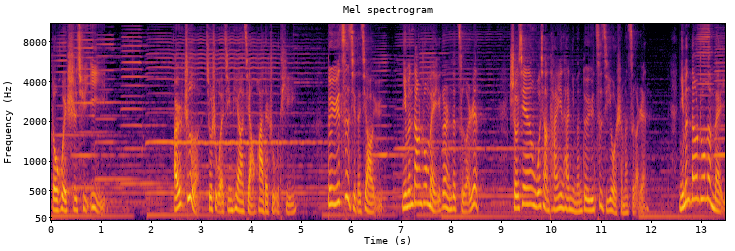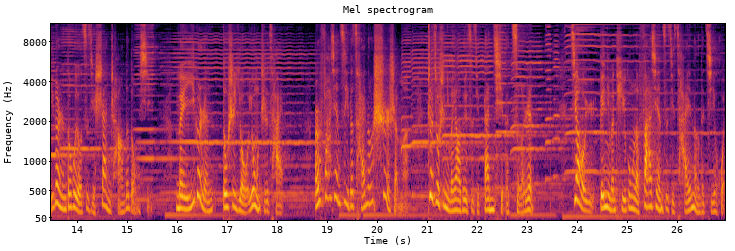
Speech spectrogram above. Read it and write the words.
都会失去意义。而这就是我今天要讲话的主题。对于自己的教育，你们当中每一个人的责任。首先，我想谈一谈你们对于自己有什么责任。你们当中的每一个人都会有自己擅长的东西，每一个人都是有用之才。而发现自己的才能是什么，这就是你们要对自己担起的责任。教育给你们提供了发现自己才能的机会。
